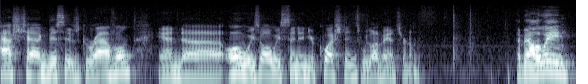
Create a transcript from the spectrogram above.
hashtag This Is Gravel, and uh, always, always send in your questions. We love answering them. happy Halloween.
